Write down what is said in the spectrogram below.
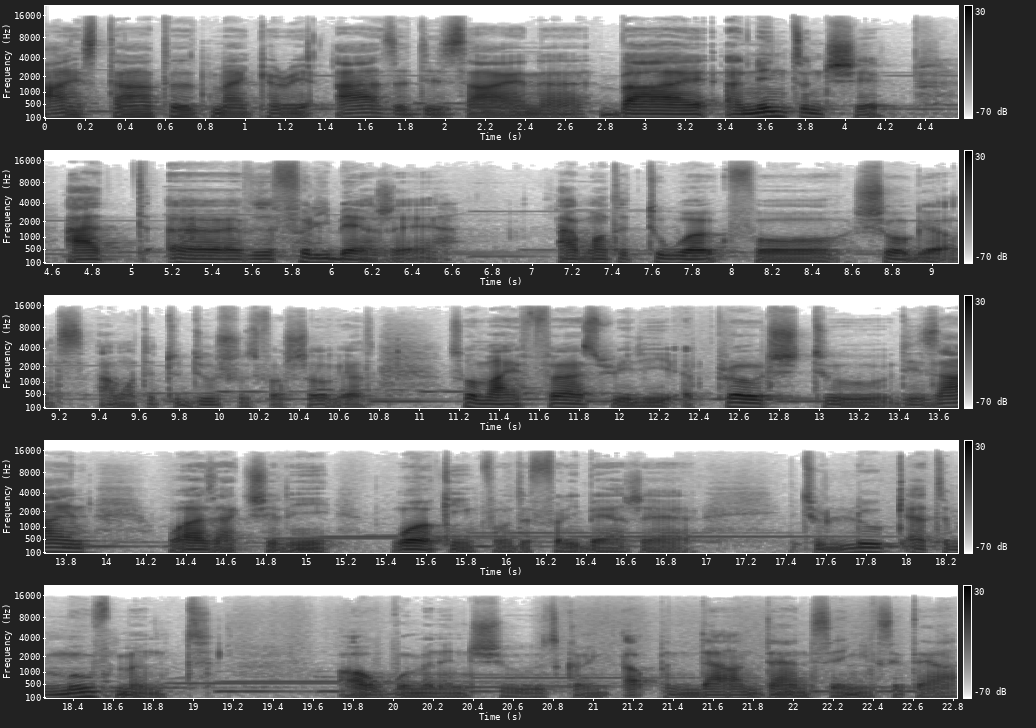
I started my career as a designer by an internship at uh, the Folies Bergère. I wanted to work for showgirls. I wanted to do shoes for showgirls. So my first really approach to design was actually working for the Folies Bergère to look at the movement of women in shoes going up and down, dancing, etc.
